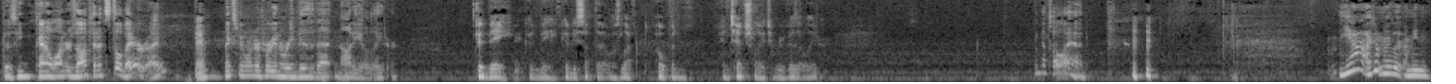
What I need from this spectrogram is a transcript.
Because he kind of wanders off and it's still there, right? Yeah. Makes me wonder if we're going to revisit that in audio later. Could be. Could be. Could be something that was left open intentionally to revisit later. I think that's all I had. Yeah, I don't know that. I mean,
